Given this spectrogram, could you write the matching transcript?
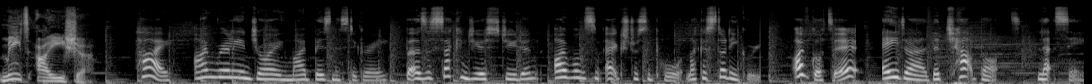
Meet Aisha. Hi, I'm really enjoying my business degree, but as a second year student, I want some extra support like a study group. I've got it! Ada, the chatbot. Let's see.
